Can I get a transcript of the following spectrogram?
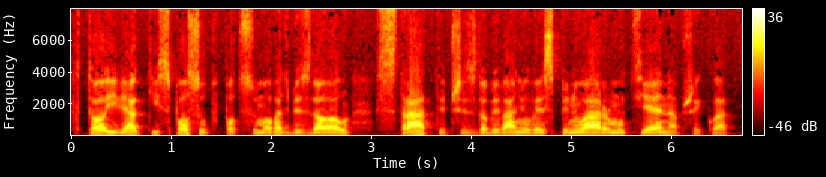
kto i w jaki sposób podsumować by zdołał straty przy zdobywaniu wyspy Noirmoutier na przykład.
